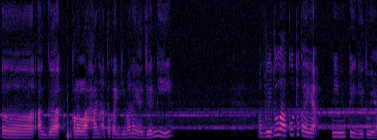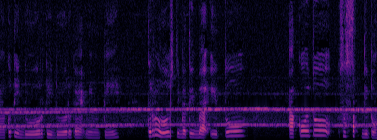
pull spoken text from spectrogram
uh, agak kelelahan atau kayak gimana ya. Jadi waktu itu aku tuh kayak mimpi gitu ya. Aku tidur tidur kayak mimpi. Terus tiba-tiba itu aku tuh sesek gitu.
